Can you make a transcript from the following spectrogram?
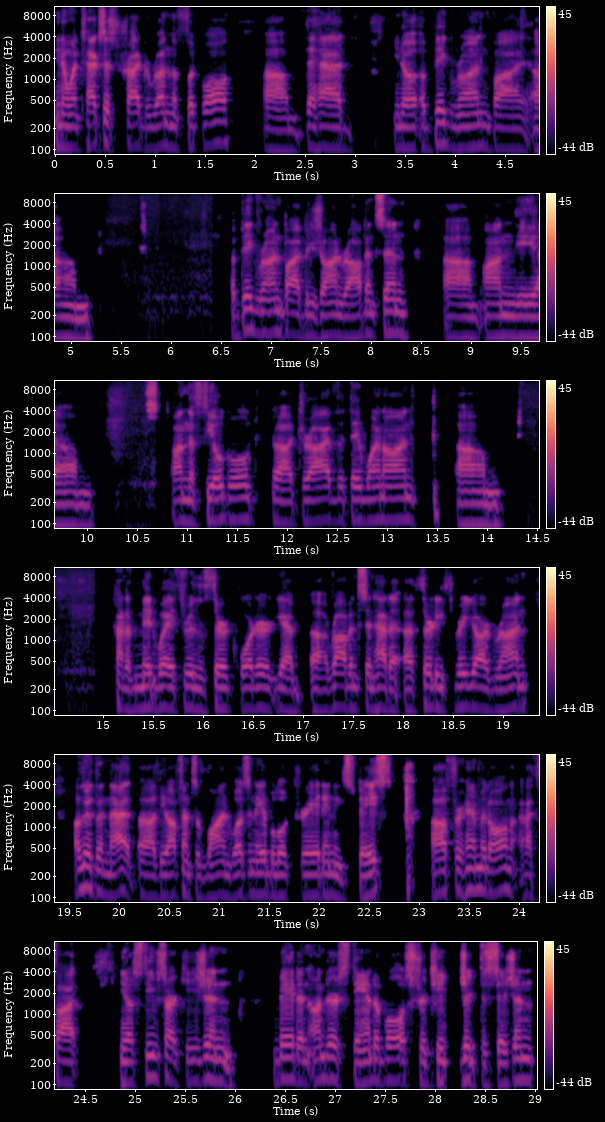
You know, when Texas tried to run the football, um, they had, you know, a big run by um, a big run by Bijan Robinson um, on the um, on the field goal uh, drive that they went on. Kind of midway through the third quarter, yeah, uh, Robinson had a, a 33 yard run. Other than that, uh, the offensive line wasn't able to create any space uh, for him at all. And I thought, you know, Steve Sarkisian made an understandable strategic decision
